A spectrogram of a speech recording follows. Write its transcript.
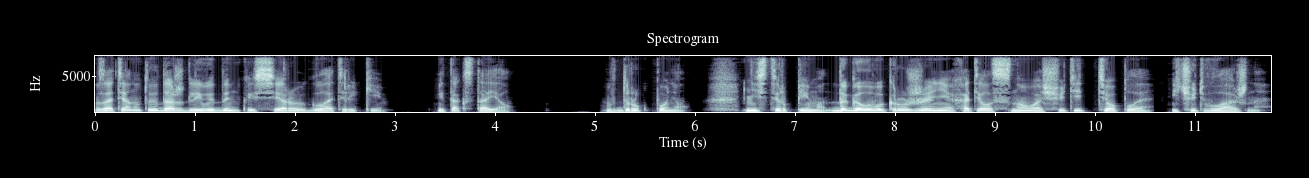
затянутую дождливой дымкой серую гладь реки. И так стоял. Вдруг понял. Нестерпимо, до головокружения хотелось снова ощутить теплое и чуть влажное.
